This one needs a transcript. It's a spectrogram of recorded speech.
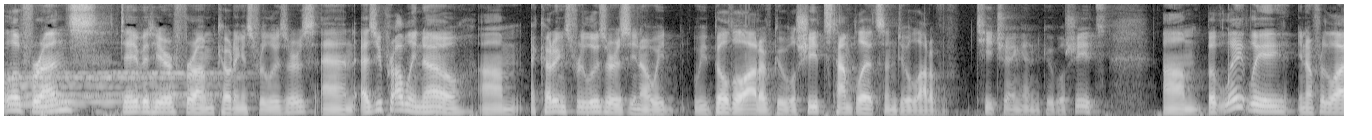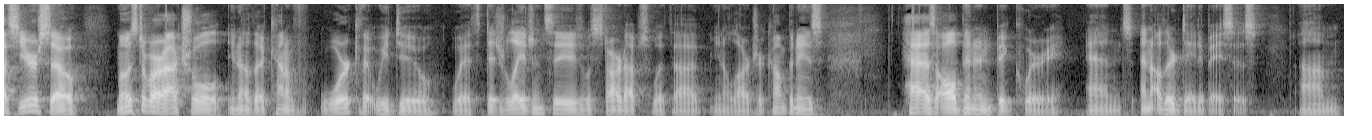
Hello, friends. David here from Coding is for Losers, and as you probably know, um, at Coding is for Losers, you know we we build a lot of Google Sheets templates and do a lot of teaching in Google Sheets. Um, but lately, you know, for the last year or so, most of our actual, you know, the kind of work that we do with digital agencies, with startups, with uh, you know larger companies, has all been in BigQuery and and other databases. Um,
